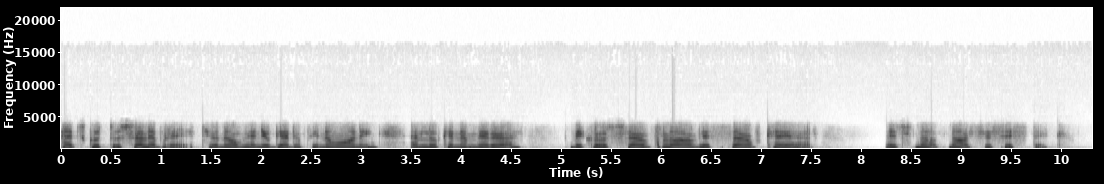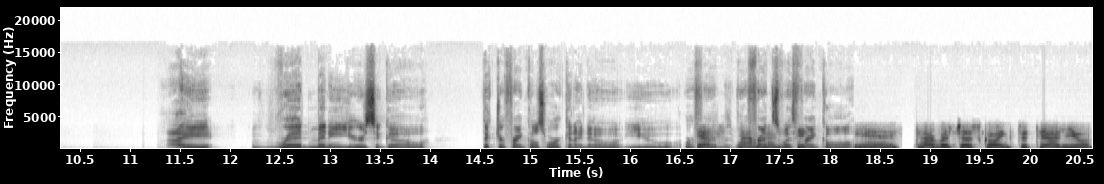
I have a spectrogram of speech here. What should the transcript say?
That's good to celebrate, you know, when you get up in the morning and look in the mirror, because self love is self care. It's not narcissistic. I read many years ago Viktor Frankl's work, and I know you were yes, friends were friends with Frankl. Yes, I was just going to tell you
